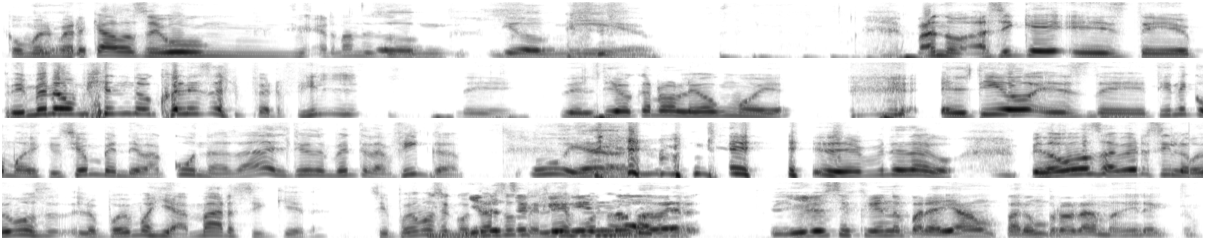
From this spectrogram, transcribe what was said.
Como el mercado según Hernández. Dios mío. Mano, así que este, primero viendo cuál es el perfil de- del tío Carlos León Moya. El tío este, tiene como descripción vende vacunas, ¿ah? El tío de repente la fica. Uy, ya. de repente es algo. Pero vamos a ver si lo podemos, lo podemos llamar siquiera. Si podemos encontrar su estoy teléfono. escribiendo, a ver, yo lo estoy escribiendo para allá, un- para un programa directo.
